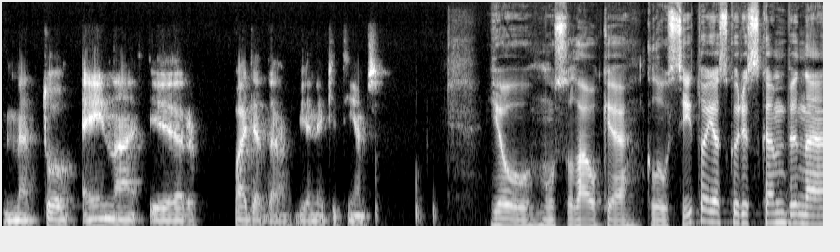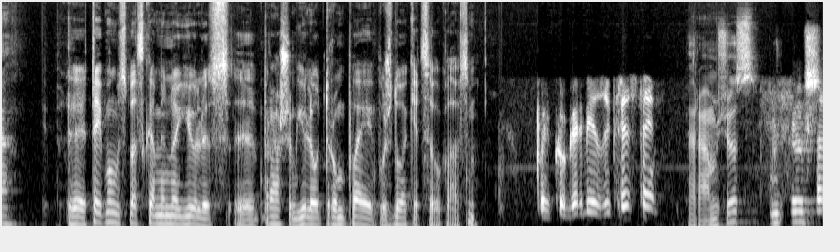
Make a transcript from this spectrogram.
metu eina ir padeda vieni kitiems. Jau mūsų laukia klausytojas, kuris skambina. E, taip mums paskambino Julius. E, prašom, Juliau, trumpai užduokit savo klausimą. Puiku, garbėsiu Kristai. Per amžius. E,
